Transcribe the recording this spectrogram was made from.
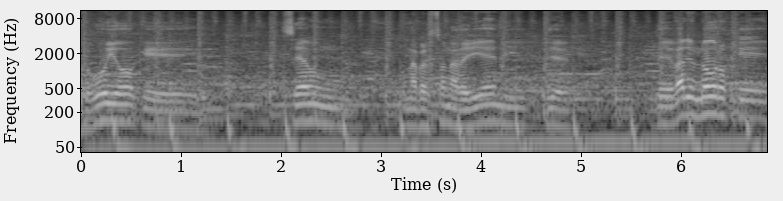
Orgullo que sea un, una persona de bien y de, de varios logros que,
